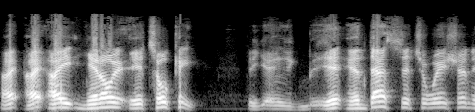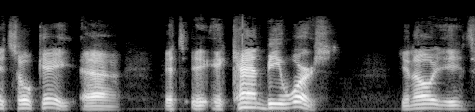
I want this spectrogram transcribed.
I, I, I you know, it's okay. In that situation, it's okay. Uh, it's it, it can be worse. You know, it's,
